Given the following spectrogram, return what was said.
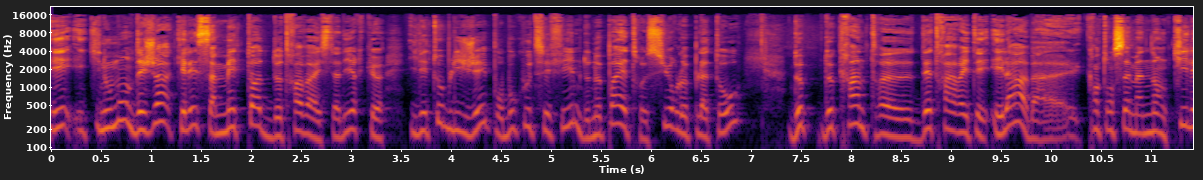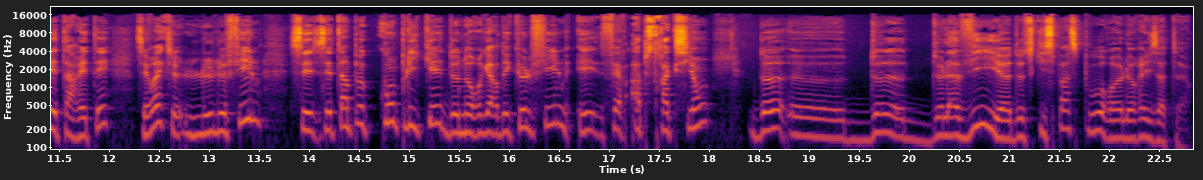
et, qui nous montre déjà quelle est sa méthode de travail. C'est-à-dire qu'il est obligé, pour beaucoup de ses films, de ne pas être sur le plateau, de, de craindre euh, d'être arrêté. Et là, bah, quand on sait maintenant qu'il est arrêté, c'est vrai que le, film, c'est un peu compliqué de ne regarder que le film et faire abstraction de, euh, la vie, de ce qui se passe pour euh, le réalisateur.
